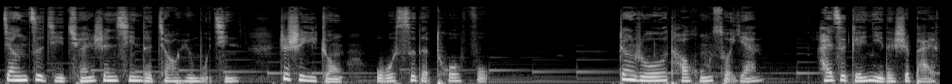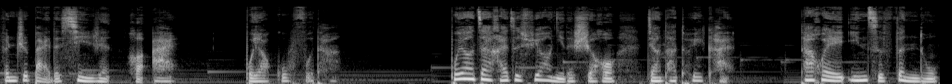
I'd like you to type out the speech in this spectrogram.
将自己全身心的交予母亲，这是一种无私的托付。正如陶虹所言，孩子给你的是百分之百的信任和爱，不要辜负他，不要在孩子需要你的时候将他推开，他会因此愤怒，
